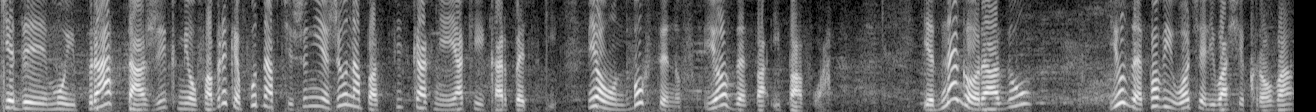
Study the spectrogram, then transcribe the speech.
Kiedy mój prastarzyk miał fabrykę płótna w Cieszynie, żył na pastwiskach niejaki Karpecki. Miał on dwóch synów, Józefa i Pawła. Jednego razu Józefowi łocieliła się krowa,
